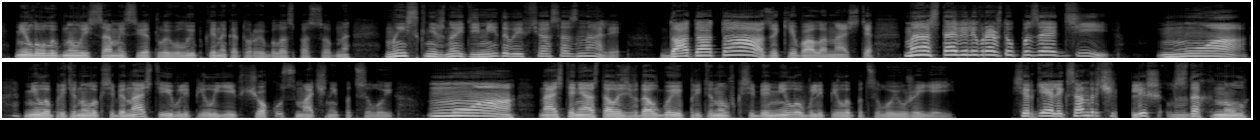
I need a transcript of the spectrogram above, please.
— Мила улыбнулась самой светлой улыбкой, на которую была способна. «Мы с княжной Демидовой все осознали». «Да-да-да!» — закивала Настя. «Мы оставили вражду позади!» «Муа!» — Мила притянула к себе Настю и влепила ей в щеку смачный поцелуй. «Муа!» — Настя не осталась в долгу и, притянув к себе Милу, влепила поцелуй уже ей. Сергей Александрович лишь вздохнул.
